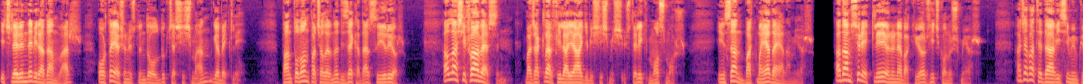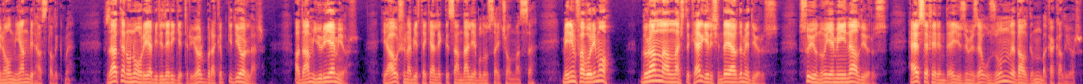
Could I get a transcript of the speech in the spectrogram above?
İçlerinde bir adam var, orta yaşın üstünde oldukça şişman, göbekli. Pantolon paçalarını dize kadar sıyırıyor. Allah şifa versin. Bacaklar fil ayağı gibi şişmiş, üstelik mosmor. İnsan bakmaya dayanamıyor. Adam sürekli önüne bakıyor, hiç konuşmuyor. Acaba tedavisi mümkün olmayan bir hastalık mı? Zaten onu oraya birileri getiriyor, bırakıp gidiyorlar. Adam yürüyemiyor. Yahu şuna bir tekerlekli sandalye bulunsa hiç olmazsa. Benim favorim o. Duran'la anlaştık, her gelişinde yardım ediyoruz. Suyunu, yemeğini alıyoruz. Her seferinde yüzümüze uzun ve dalgın baka kalıyor.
